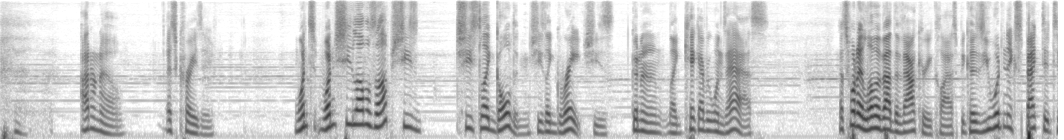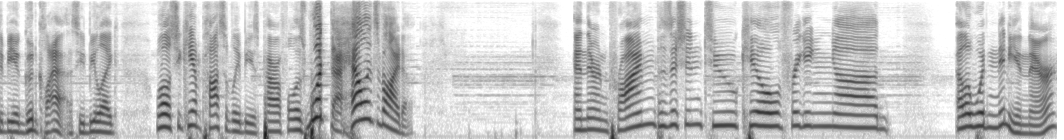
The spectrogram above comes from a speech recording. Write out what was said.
I don't know. It's crazy. Once once she levels up, she's she's like golden. She's like great. She's gonna like kick everyone's ass. That's what I love about the Valkyrie class because you wouldn't expect it to be a good class. You'd be like, well, she can't possibly be as powerful as what the hell? It's Vaida. And they're in prime position to kill frigging uh, Wood and Ninian there.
